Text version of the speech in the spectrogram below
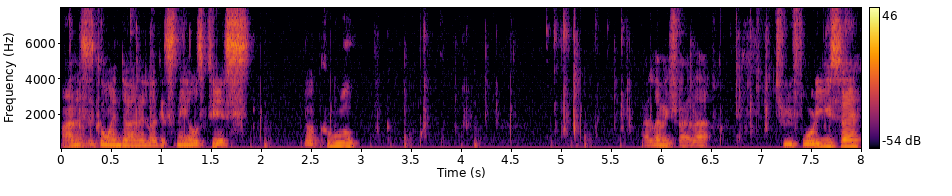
Man, this is going down at like a snail's pace. Not cool. Alright, let me try that. 240, you say?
